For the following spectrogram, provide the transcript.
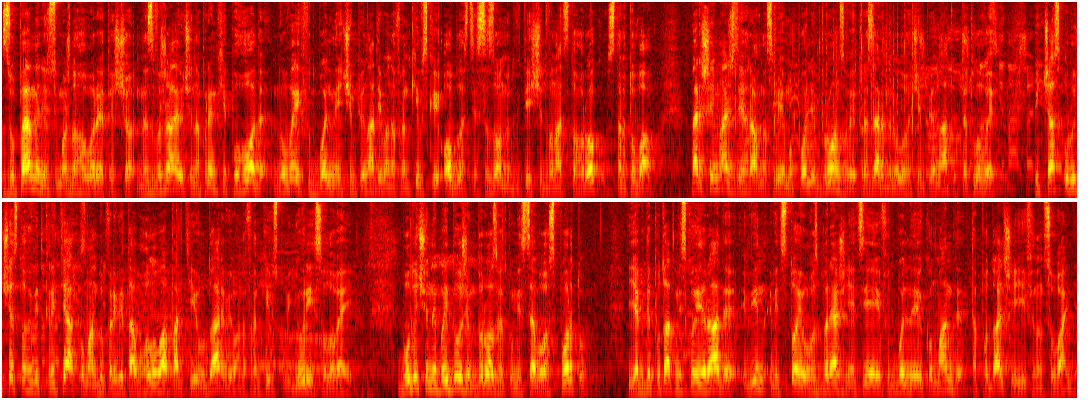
З упевненістю можна говорити, що незважаючи на примхи погоди, новий футбольний чемпіонат Івано-Франківської області сезону 2012 року стартував. Перший матч зіграв на своєму полі бронзовий призер минулого чемпіонату Тепловик. Під час урочистого відкриття команду привітав голова партії Удар в Івано-Франківську Юрій Соловей. Будучи небайдужим до розвитку місцевого спорту, як депутат міської ради він відстоював збереження цієї футбольної команди та подальше її фінансування.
